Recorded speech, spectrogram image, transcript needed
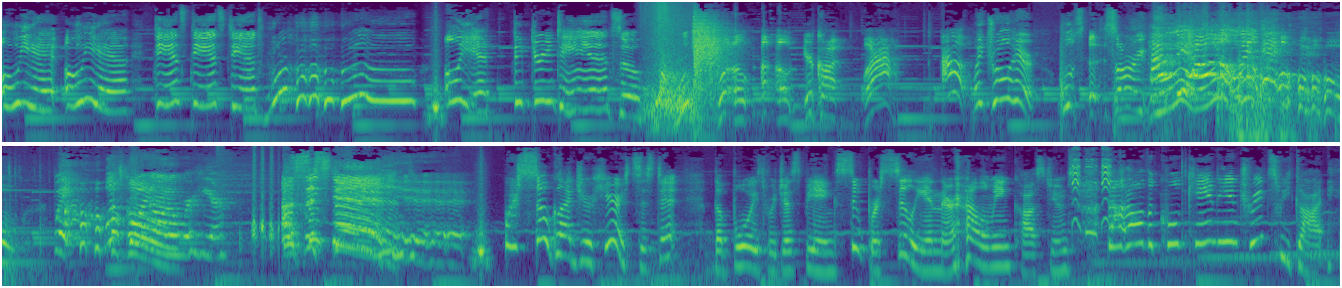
Oh yeah, oh yeah, dance, dance, dance, woo Oh yeah, victory dance. Oh, whoa, uh oh, you're caught. Ah, ah, my troll hair. Oops, uh, sorry. Happy Halloween! Oh. Wait, what's going on over here? Assistant! We're so glad you're here, assistant. The boys were just being super silly in their Halloween costumes about all the cool candy and treats we got.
